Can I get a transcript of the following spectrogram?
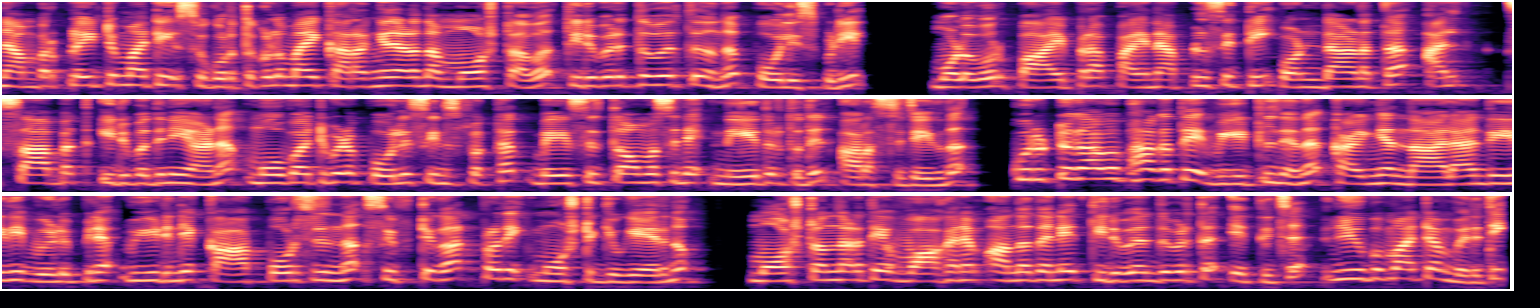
നമ്പർ പ്ലേറ്റ് മാറ്റി സുഹൃത്തുക്കളുമായി കറങ്ങി നടന്ന മോഷ്ടാവ് തിരുവനന്തപുരത്ത് നിന്ന് പോലീസ് പിടിയിൽ മുളവൂർ പായ്പ്ര പൈനാപ്പിൾ സിറ്റി കൊണ്ടാണത്ത് അൽ സാബത്ത് ഇരുപതിനെയാണ് മൂവാറ്റുപുഴ പോലീസ് ഇൻസ്പെക്ടർ ബേസിൽ തോമസിന്റെ നേതൃത്വത്തിൽ അറസ്റ്റ് ചെയ്തത്. കുരുട്ടുകാവ് ഭാഗത്തെ വീട്ടിൽ നിന്ന് കഴിഞ്ഞ നാലാം തീയതി വെളുപ്പിന് വീടിന്റെ കാർ പോർച്ചിൽ നിന്ന് സ്വിഫ്റ്റ് കാർ പ്രതി മോഷ്ടിക്കുകയായിരുന്നു. മോഷണം നടത്തിയ വാഹനം അന്ന് തന്നെ തിരുവനന്തപുരത്ത് എത്തിച്ച് രൂപമാറ്റം വരുത്തി.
